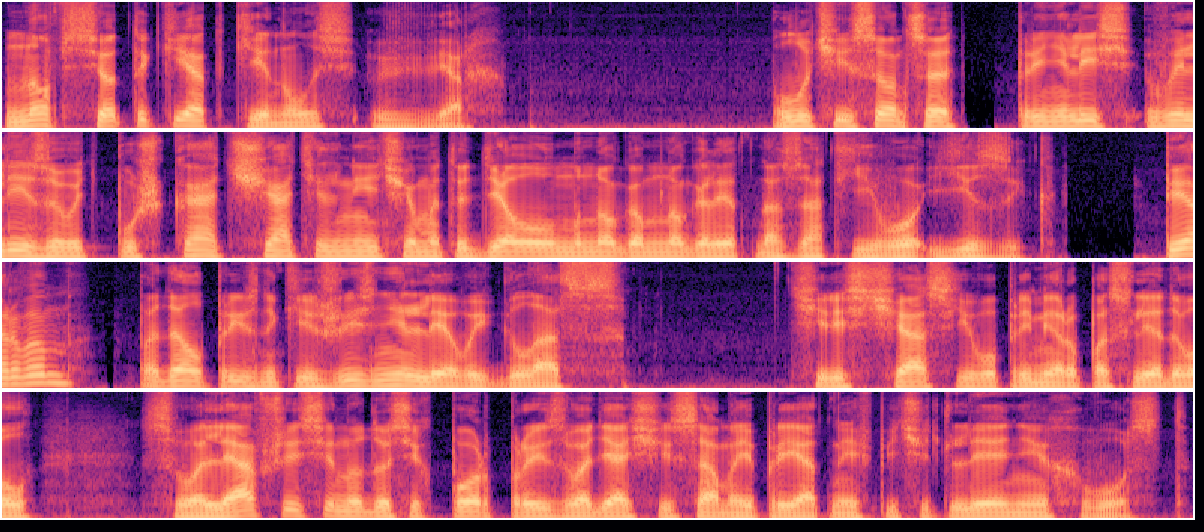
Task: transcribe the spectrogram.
но все-таки откинулась вверх. Лучи солнца принялись вылизывать пушка тщательнее, чем это делал много-много лет назад его язык. Первым подал признаки жизни левый глаз. Через час его примеру последовал свалявшийся, но до сих пор производящий самые приятные впечатления хвост.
